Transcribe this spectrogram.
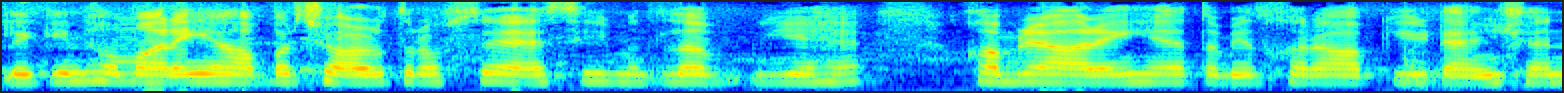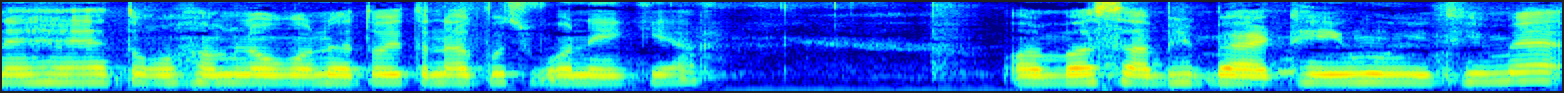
लेकिन हमारे यहाँ पर चारों तरफ़ से ऐसी मतलब ये है, ख़बरें आ रही हैं, तबीयत ख़राब की टेंशन है तो हम लोगों ने तो इतना कुछ वो नहीं किया। और बस अभी बैठे हुई थी मैं।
